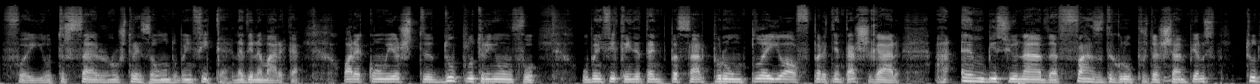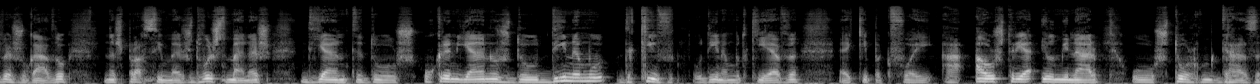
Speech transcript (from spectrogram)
Foi o terceiro nos 3 a 1 do Benfica, na Dinamarca. Ora, com este duplo triunfo, o Benfica ainda tem de passar por um play-off para tentar chegar à ambicionada fase de grupos da Champions tudo é jogado nas próximas duas semanas diante dos ucranianos do Dinamo de Kiev. O Dinamo de Kiev, a equipa que foi à Áustria eliminar o Sturm Graz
